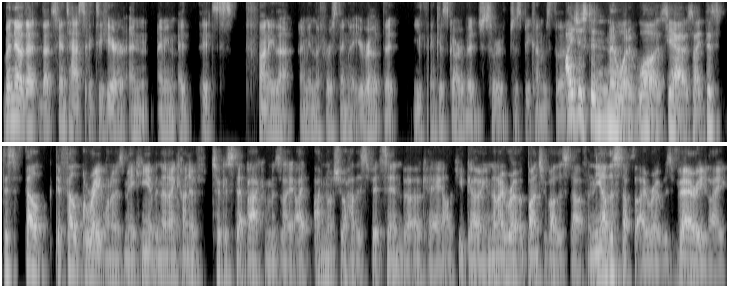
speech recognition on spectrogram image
but no, that that's fantastic to hear, and I mean, it it's funny that I mean, the first thing that you wrote that you think is garbage sort of just becomes the I just didn't know what it was. Yeah, it was like this this felt it felt great when I was making it, but then I kind of took a step back and was like, I, I'm not sure how this fits in, but okay, I'll keep going. And then I wrote a bunch of other stuff. And the other stuff that I wrote was very like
